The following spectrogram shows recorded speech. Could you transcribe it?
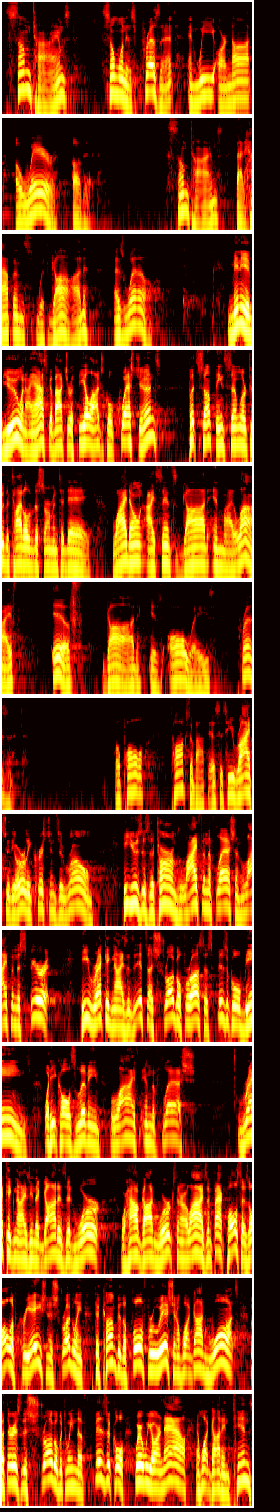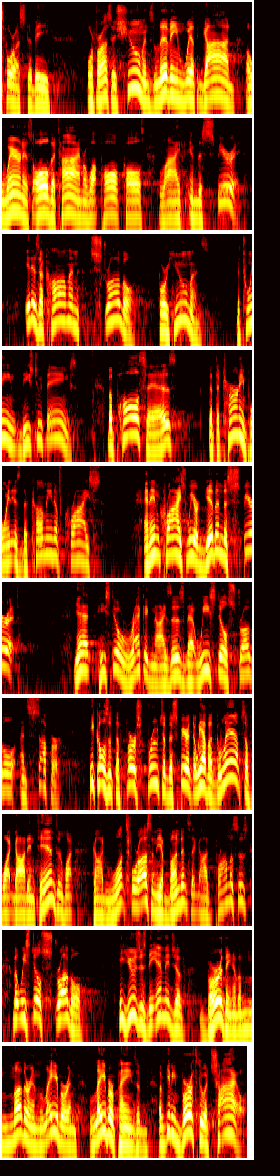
sometimes someone is present and we are not aware of it. Sometimes that happens with God as well. Many of you, when I ask about your theological questions, put something similar to the title of the sermon today. Why don't I sense God in my life if God is always present. Well, Paul talks about this as he writes to the early Christians in Rome. He uses the terms life in the flesh and life in the spirit. He recognizes it's a struggle for us as physical beings, what he calls living life in the flesh. Recognizing that God is at work or how God works in our lives. In fact, Paul says all of creation is struggling to come to the full fruition of what God wants, but there is this struggle between the physical, where we are now, and what God intends for us to be. Or for us as humans living with God awareness all the time, or what Paul calls life in the Spirit. It is a common struggle for humans between these two things. But Paul says that the turning point is the coming of Christ. And in Christ, we are given the Spirit. Yet, he still recognizes that we still struggle and suffer. He calls it the first fruits of the Spirit, that we have a glimpse of what God intends and what God wants for us and the abundance that God promises, but we still struggle. He uses the image of birthing, of a mother in labor and labor pains, of, of giving birth to a child.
